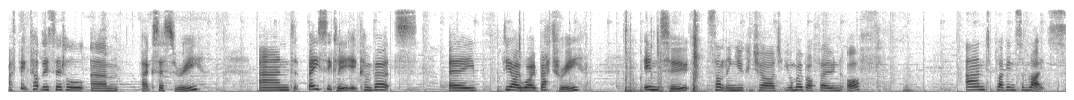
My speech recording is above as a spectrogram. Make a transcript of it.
I've picked up this little um, accessory and basically it converts a DIY battery into something you can charge your mobile phone off and plug in some lights.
